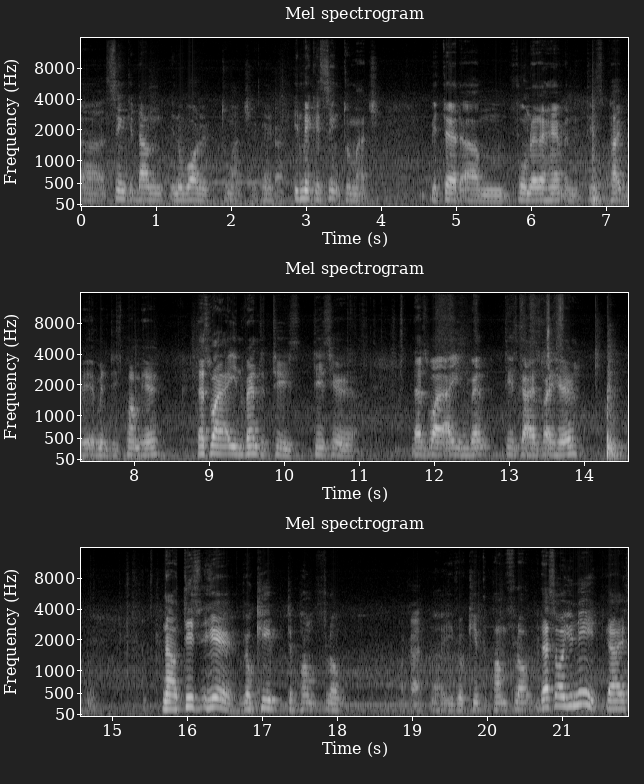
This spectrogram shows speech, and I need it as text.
uh, sink it down in the water too much. Okay, Okay. it make it sink too much with that um, foam that I have and this pipe here, I mean this pump here. That's why I invented this this here. That's why I invent these guys right here. Now this here will keep the pump float. Okay. Uh, it will keep the pump float. That's all you need, guys.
